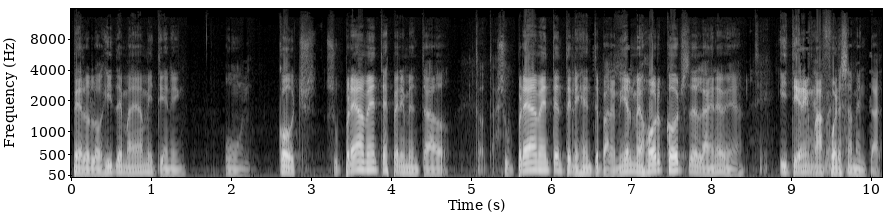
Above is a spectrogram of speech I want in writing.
pero los Heat de Miami tienen un coach supremamente experimentado, Total. supremamente inteligente, para mí el mejor coach de la NBA, Sí. y tienen más fuerza mental.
